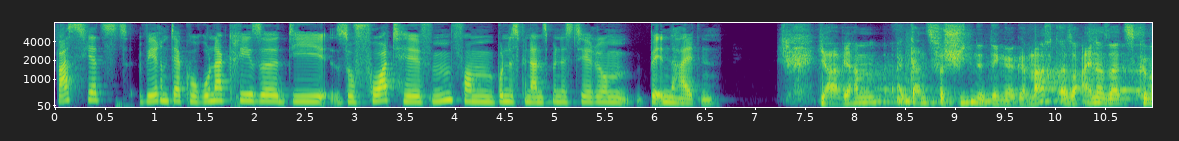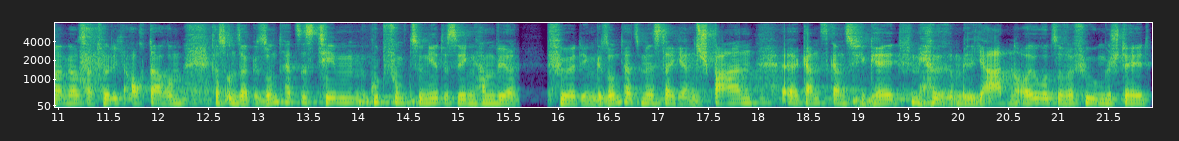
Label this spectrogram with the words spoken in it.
was jetzt während der Corona-Krise die Soforthilfen vom Bundesfinanzministerium beinhalten. Ja, wir haben ganz verschiedene Dinge gemacht. Also einerseits kümmern wir uns natürlich auch darum, dass unser Gesundheitssystem gut funktioniert. Deswegen haben wir für den Gesundheitsminister Jens Spahn äh, ganz, ganz viel Geld, mehrere Milliarden Euro zur Verfügung gestellt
